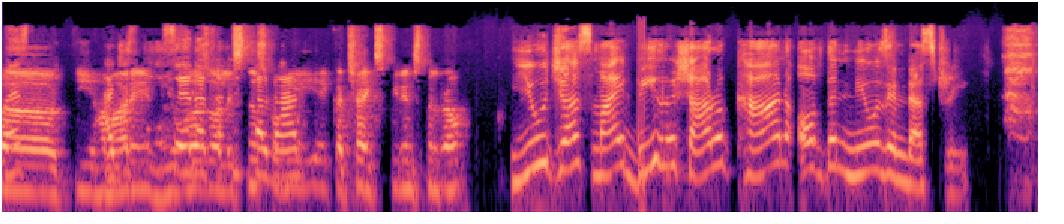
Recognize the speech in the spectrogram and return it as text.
कि हमारे व्यूअर्स और लिसनर्स को भी एक अच्छा एक्सपीरियंस मिल रहा हो You just might be the Shah Rukh Khan of the news industry.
